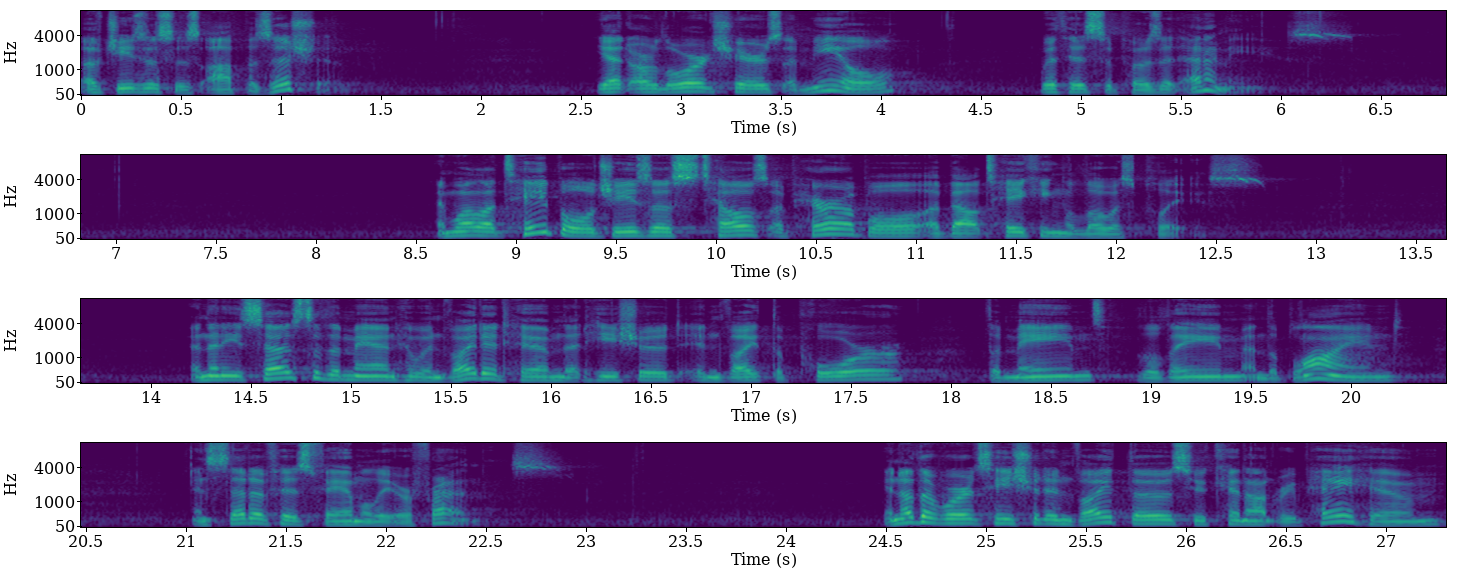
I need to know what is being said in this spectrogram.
of Jesus' opposition. Yet our Lord shares a meal with his supposed enemies. And while at table, Jesus tells a parable about taking the lowest place. And then he says to the man who invited him that he should invite the poor, the maimed, the lame, and the blind instead of his family or friends. In other words, he should invite those who cannot repay him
